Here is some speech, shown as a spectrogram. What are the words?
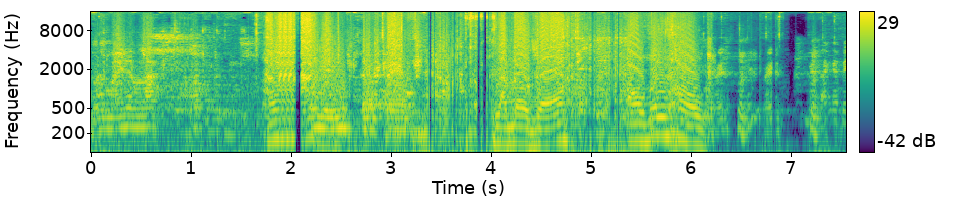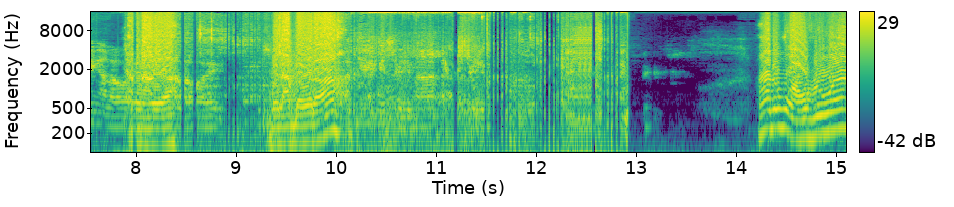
Mới mấy năm lắc thằng không làm được kìa ồ với hồn. Thằng nào vậy? mày làm rồi đó. Má đúng ồn luôn á.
